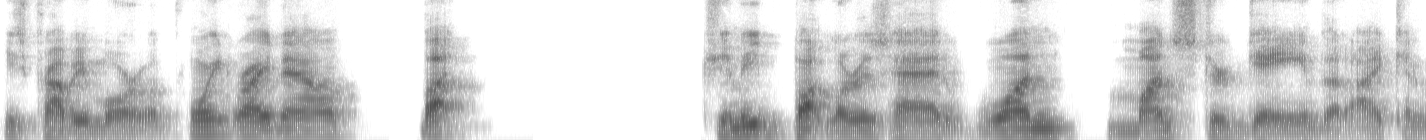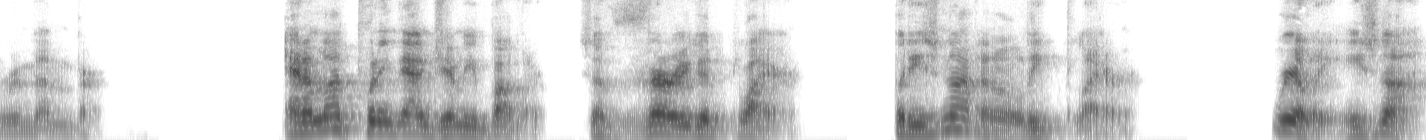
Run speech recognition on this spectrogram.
He's probably more of a point right now. But Jimmy Butler has had one monster game that I can remember. And I'm not putting down Jimmy Butler. He's a very good player, but he's not an elite player. Really, he's not.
